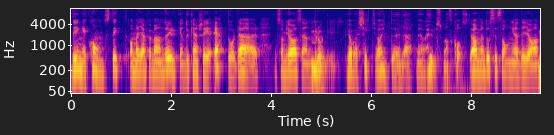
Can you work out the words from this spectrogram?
Det är inget konstigt om man jämför med andra yrken. Du kanske är ett år där. Som jag sen drog. Jag bara shit, jag har inte lärt mig om husmanskost. Ja, men då säsongade jag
